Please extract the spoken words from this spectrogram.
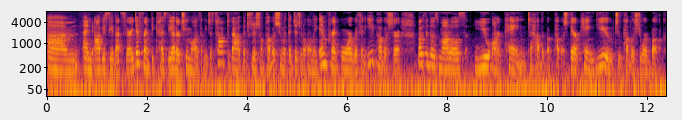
Um, and obviously, that's very different because the other two models that we just talked about, the traditional publishing with a digital only imprint or with an e publisher, both of those models, you aren't paying to have the book published. They're paying you to publish your book.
